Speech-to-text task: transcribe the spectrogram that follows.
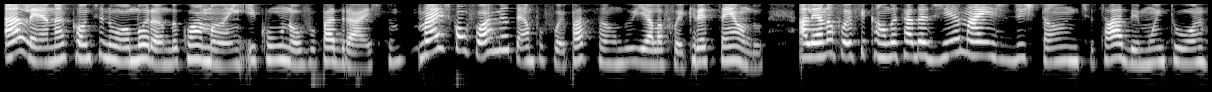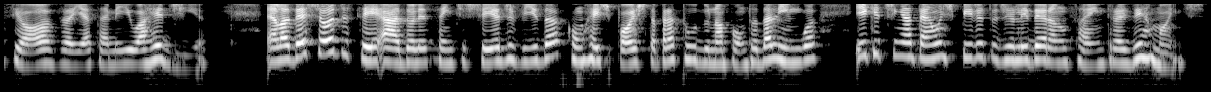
A Lena continuou morando com a mãe e com o um novo padrasto, mas conforme o tempo foi passando e ela foi crescendo, a Lena foi ficando cada dia mais distante, sabe? Muito ansiosa e até meio arredia. Ela deixou de ser a adolescente cheia de vida, com resposta para tudo na ponta da língua e que tinha até um espírito de liderança entre as irmãs.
